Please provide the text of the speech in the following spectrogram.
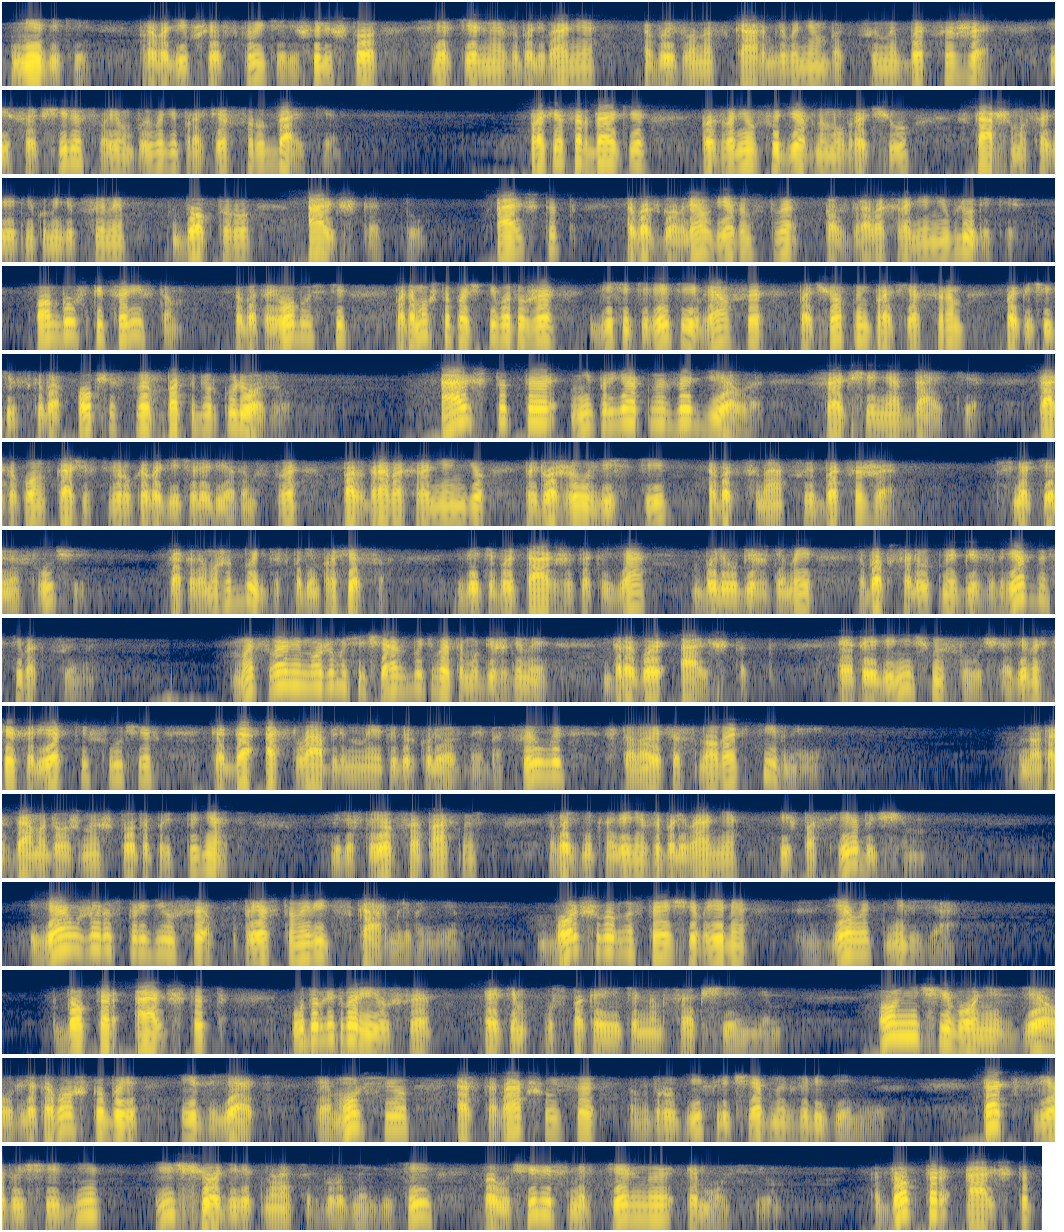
Медики, проводившие вскрытие, решили, что смертельное заболевание вызвано скармливанием вакцины БЦЖ и сообщили о своем выводе профессору Дайке. Профессор Дайке позвонил судебному врачу, старшему советнику медицины, доктору Альштетту. Альштетт возглавлял ведомство по здравоохранению в Любике. Он был специалистом в этой области, потому что почти вот уже десятилетие являлся почетным профессором попечительского общества по туберкулезу. Альштетта неприятно задело сообщение от Дайке, так как он в качестве руководителя ведомства по здравоохранению предложил ввести вакцинацию БЦЖ. Смертельный случай? Как это может быть, господин профессор? Ведь вы так же, как и я, были убеждены в абсолютной безвредности вакцины. Мы с вами можем и сейчас быть в этом убеждены, дорогой Альштадт. Это единичный случай, один из тех редких случаев, когда ослабленные туберкулезные бациллы становятся снова активными. Но тогда мы должны что-то предпринять, ведь остается опасность возникновения заболевания и в последующем. Я уже распорядился приостановить скармливание. Большего в настоящее время сделать нельзя. Доктор Альштадт удовлетворился этим успокоительным сообщением. Он ничего не сделал для того, чтобы изъять эмульсию, остававшуюся в других лечебных заведениях. Так в следующие дни еще 19 грудных детей получили смертельную эмульсию. Доктор Альштадт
